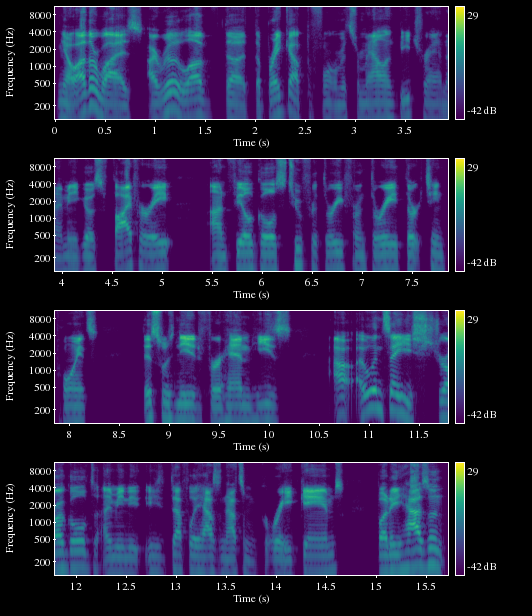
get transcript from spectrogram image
you know, otherwise, I really love the the breakout performance from Allen Betrand. I mean, he goes five for eight on field goals, two for three from three, 13 points. This was needed for him. He's I, I wouldn't say he struggled. I mean, he, he definitely hasn't had some great games, but he hasn't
